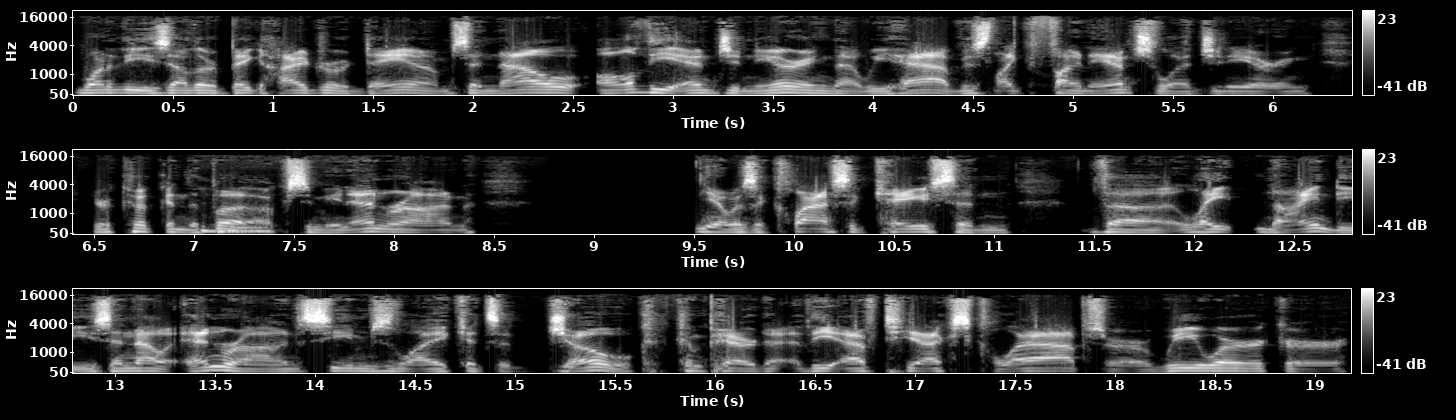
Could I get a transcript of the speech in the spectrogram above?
one of these other big hydro dams. And now all the engineering that we have is like financial engineering. You're cooking the mm-hmm. books. I mean enron you know was a classic case and the late 90s and now enron seems like it's a joke compared to the ftx collapse or WeWork or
